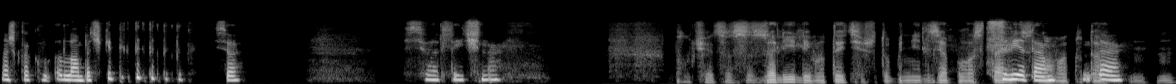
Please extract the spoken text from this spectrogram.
Знаешь, как лампочки. Тык-тык-тык-тык-тык. Все. Все отлично. Получается, залили вот эти, чтобы нельзя было ставить Светом, снова туда. Да. Угу.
